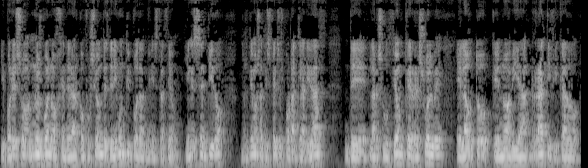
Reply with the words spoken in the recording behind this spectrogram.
y por eso no es bueno generar confusión desde ningún tipo de administración. Y en ese sentido nos sentimos satisfechos por la claridad de la resolución que resuelve el auto que no había ratificado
